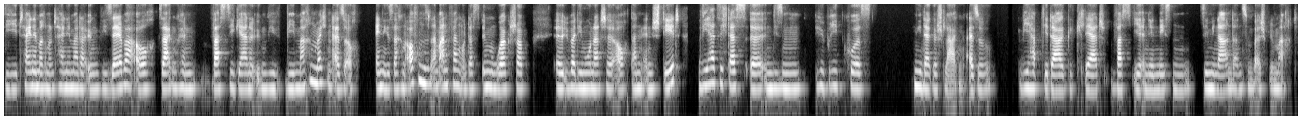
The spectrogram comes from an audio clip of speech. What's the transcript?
die Teilnehmerinnen und Teilnehmer da irgendwie selber auch sagen können, was sie gerne irgendwie wie machen möchten. Also auch einige Sachen offen sind am Anfang und das im Workshop äh, über die Monate auch dann entsteht. Wie hat sich das äh, in diesem Hybridkurs niedergeschlagen? Also wie habt ihr da geklärt, was ihr in den nächsten Seminaren dann zum Beispiel macht?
